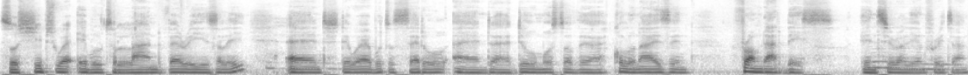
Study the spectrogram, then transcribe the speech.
So ships were able to land very easily mm -hmm. and they were able to settle and uh, do most of the colonizing from that base in mm. Sierra Leone, Freetown.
